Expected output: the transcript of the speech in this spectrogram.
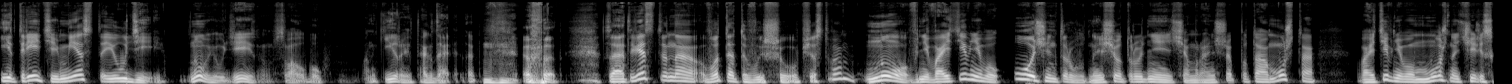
И третье место иудеи. Ну, иудеи, там, слава богу, банкиры и так далее. Да? Mm-hmm. Вот. Соответственно, вот это высшее общество, но в не, войти в него очень трудно, еще труднее, чем раньше, потому что войти в него можно через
